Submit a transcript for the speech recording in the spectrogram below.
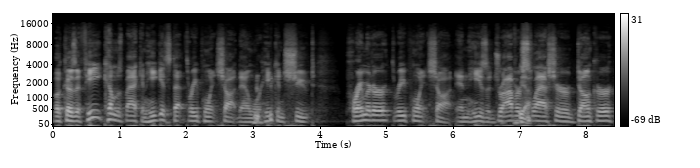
because if he comes back and he gets that three point shot down where he can shoot perimeter three point shot, and he's a driver yeah. slasher dunker.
